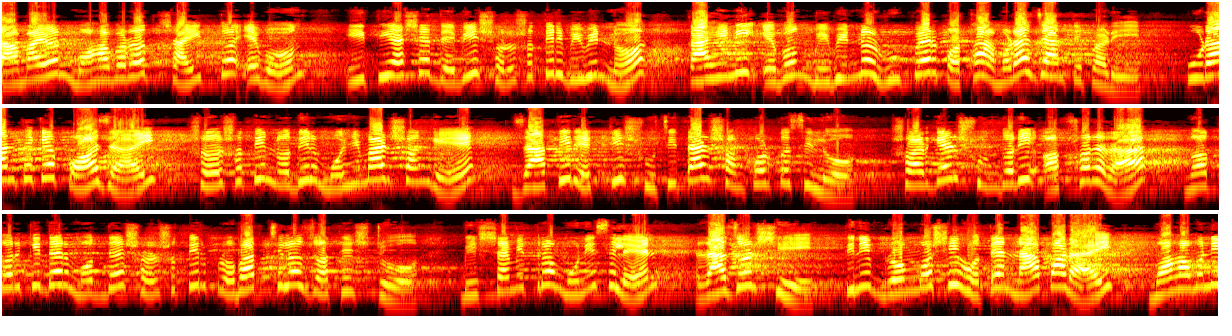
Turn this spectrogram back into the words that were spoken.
রামায়ণ, মহাভারত, সাহিত্য এবং ইতিহাসে দেবী সরস্বতীর বিভিন্ন কাহিনী এবং বিভিন্ন রূপের কথা আমরা জানতে পারি। পুরাণ থেকে পাওয়া যায়, সরস্বতী নদীর মহিমার সঙ্গে জাতির একটি সুচিতার সম্পর্ক ছিল। স্বর্গের সুন্দরী অপ্সরারা নতর্কীদের মধ্যে সরস্বতীর প্রভাব ছিল যথেষ্ট। বিশ্বামিত্র মুনি ছিলেন রাজর্ষি। তিনি ব্রহ্মর্ষি হতে না পারায় মহামণি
